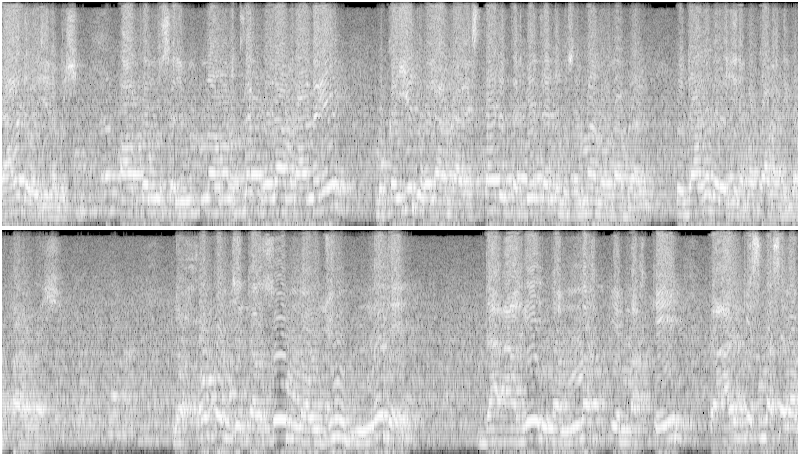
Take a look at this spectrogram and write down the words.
دا د وجنه بشي او که مسلمان مطلق غلام راغی مقید غلام راغی ستاره تربیت د مسلمان غلام راغی نو دا د وجنه پتا باندې کفاره راشي نو حکم چې ترسو موجود نه دی دا هغه نمخ کې مخکې که هر قسمه سبب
